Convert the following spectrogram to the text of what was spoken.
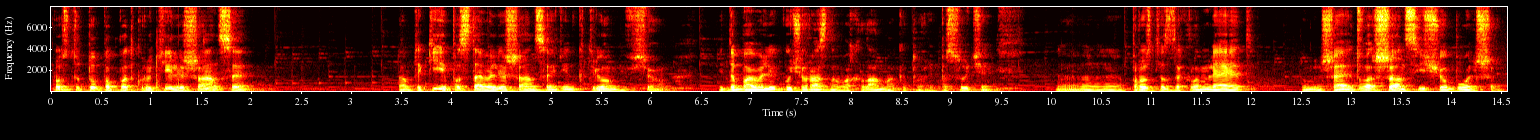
Просто тупо подкрутили шансы. Там такие поставили шансы, один к трем, и все. И добавили кучу разного хлама, который, по сути, э, просто захламляет, уменьшает ваш шанс еще больше.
